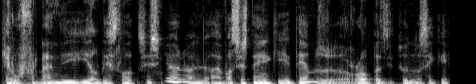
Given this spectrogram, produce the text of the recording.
que era o Fernando, e ele disse logo: Sim, senhor, olha, ah, vocês têm aqui, temos roupas e tudo, não sei o quê.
